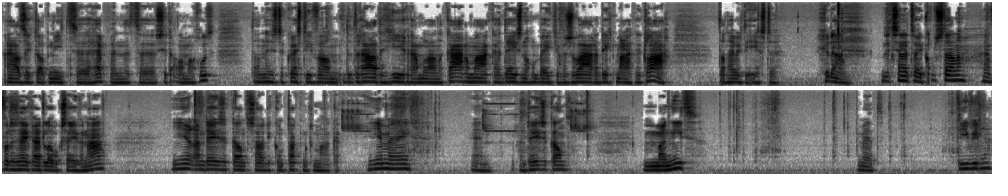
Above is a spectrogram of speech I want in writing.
En als ik dat niet uh, heb en het zit allemaal goed, dan is het de kwestie van de draden hier allemaal aan elkaar maken, deze nog een beetje verzwaren, dichtmaken, klaar. Dan heb ik de eerste gedaan. Dit zijn de twee kopstellen en voor de zekerheid loop ik ze even na. Hier aan deze kant zou die contact moeten maken hiermee. En aan deze kant. Maar niet met die wielen.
